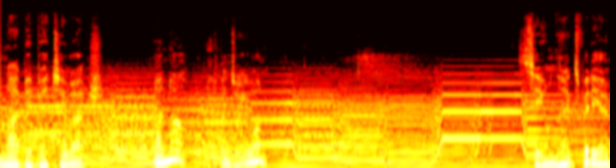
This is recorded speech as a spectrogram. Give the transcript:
That might be a bit too much. Why not? Depends what you want. See you on the next video.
